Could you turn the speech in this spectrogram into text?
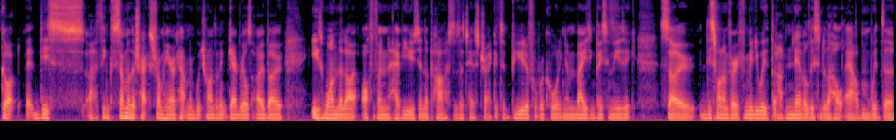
got this. I think some of the tracks from here. I can't remember which ones. I think Gabriel's oboe is one that I often have used in the past as a test track. It's a beautiful recording, amazing piece of music. So this one I'm very familiar with, but I've never listened to the whole album with the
